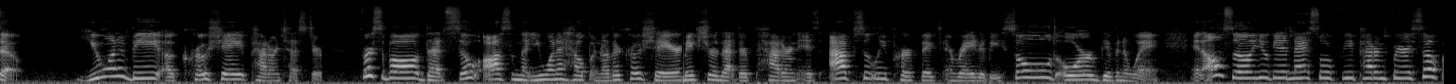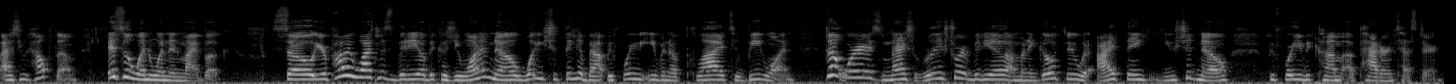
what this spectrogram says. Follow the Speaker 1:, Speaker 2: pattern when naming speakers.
Speaker 1: So, you want to be a crochet pattern tester. First of all, that's so awesome that you want to help another crocheter make sure that their pattern is absolutely perfect and ready to be sold or given away. And also, you'll get a nice little free pattern for yourself as you help them. It's a win-win in my book. So you're probably watching this video because you want to know what you should think about before you even apply to be one. Don't worry, it's a nice, really short video. I'm going to go through what I think you should know before you become a pattern tester.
